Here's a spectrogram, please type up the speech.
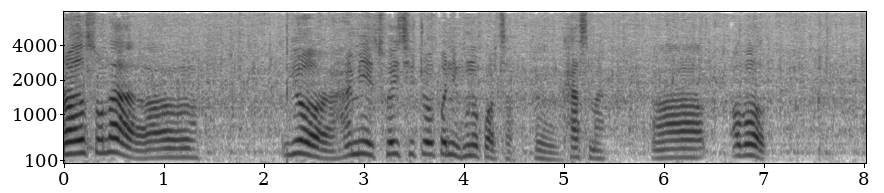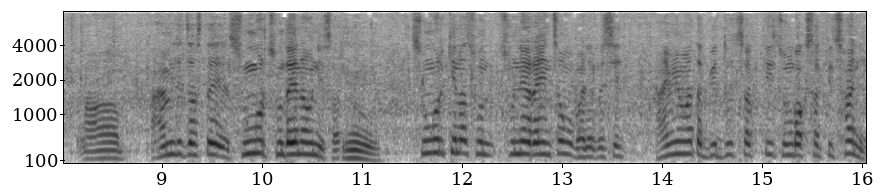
रसोला अ, यो हामी छोइ छिटो पनि हुनुपर्छ खासमा। अब हामीले जस्तै सुँगुर छुँदैनौँ नि सर। सुँगुर किन छु छुने रहन्छौँ भनेपछि हामीमा त विद्युत शक्ति चुम्बक शक्ति छ नि।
